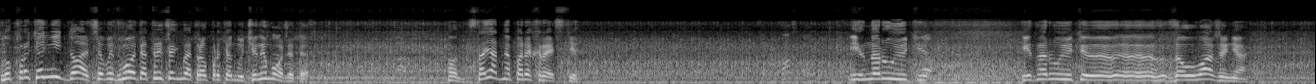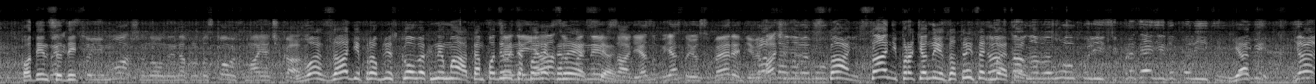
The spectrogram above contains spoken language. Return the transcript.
Ну протягніть далі, ви зможете 30 метрів протягнути чи не можете? От, стоять на перехресті. Ігнорують, ігнорують е, е, зауваження. Один Ми сидить. стоїмо, шановний, на проблискових маячках. У вас ззаді проблискових нема, там Це подивіться не я зупинив перехрестя. ззаді, я, зуп- я стою спереді, ви Я бачите? на вимогу. Стань, стань і протягни за 30 Я метрів. став на вимогу поліції. Претензії до поліції. Я-. Я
